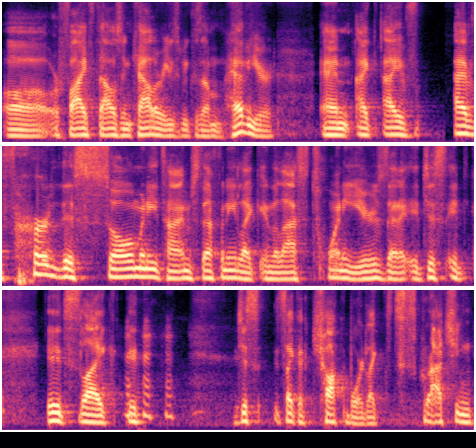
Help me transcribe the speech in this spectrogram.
uh, or 5,000 calories because I'm heavier. And I, I've I've heard this so many times, Stephanie, like in the last 20 years that it just it it's like it just it's like a chalkboard, like scratching.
